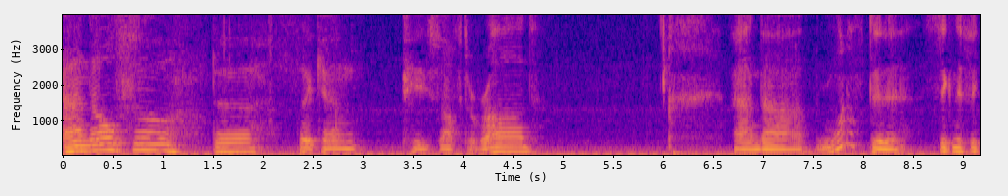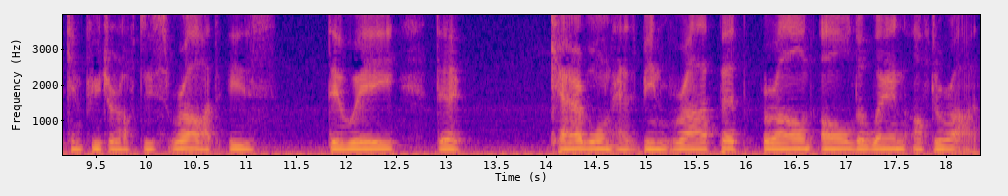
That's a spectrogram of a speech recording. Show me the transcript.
And also the second piece of the rod. And uh, one of the significant feature of this rod is the way the carbon has been wrapped around all the length of the rod.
